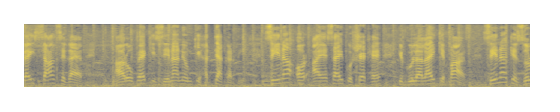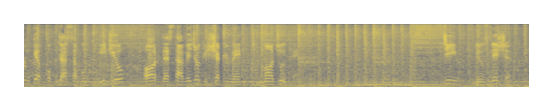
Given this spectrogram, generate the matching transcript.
कई साल से गायब हैं। आरोप है कि सेना ने उनकी हत्या कर दी। सेना और आईएसआई को शक है कि गुलालाई के पास सेना के जुल्म के पुख्ता सबूत, वीडियो और दस्तावेजों की शक्ल में मौजूद है। Team News Nation.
